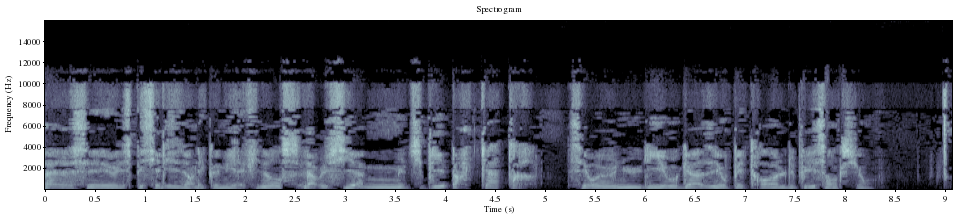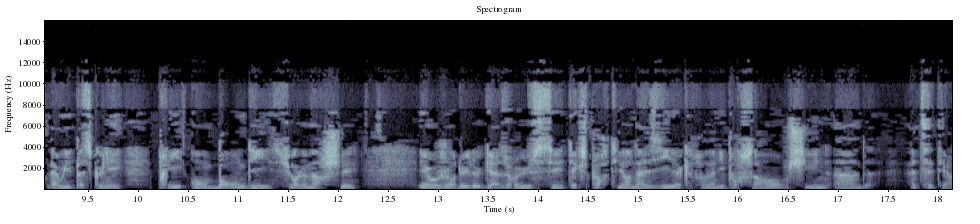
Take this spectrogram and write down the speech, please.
euh, c'est spécialisé dans l'économie et la finance, la Russie a multiplié par quatre ses revenus liés au gaz et au pétrole depuis les sanctions. Ben oui, parce que les prix ont bondi sur le marché. Et aujourd'hui, le gaz russe est exporté en Asie à 90%, Chine, Inde, etc.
